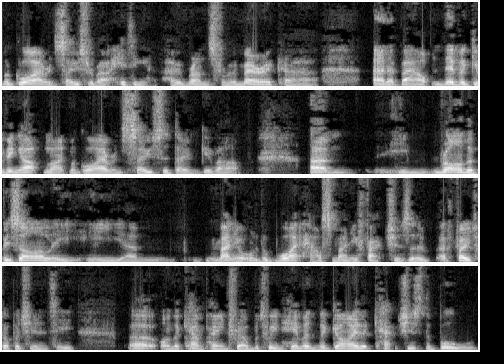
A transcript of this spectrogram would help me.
McGwire and Sosa about hitting home runs from America and about never giving up like McGwire and Sosa don't give up. Um, he rather bizarrely he um, manual the White House manufactures a, a photo opportunity uh, on the campaign trail between him and the guy that catches the ball.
